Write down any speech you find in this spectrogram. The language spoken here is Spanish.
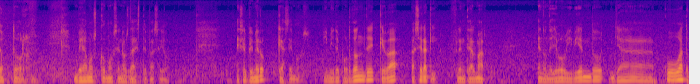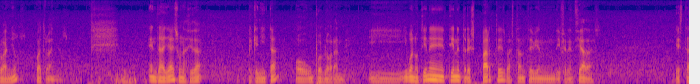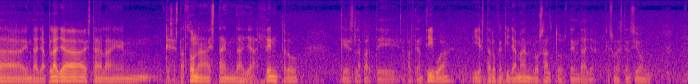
Doctor, veamos cómo se nos da este paseo. Es el primero que hacemos. Y mire por dónde que va a ser aquí, frente al mar, en donde llevo viviendo ya cuatro años. Cuatro años. Endaya es una ciudad pequeñita o un pueblo grande. Y, y bueno, tiene, tiene tres partes bastante bien diferenciadas está en Daya Playa, está la en, que es esta zona, está en Daya Centro, que es la parte, la parte antigua, y está lo que aquí llaman los Altos de Endaya, que es una extensión,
